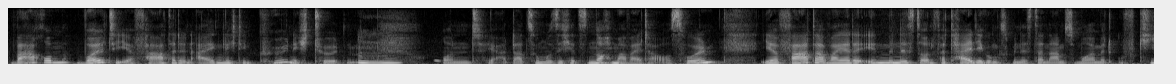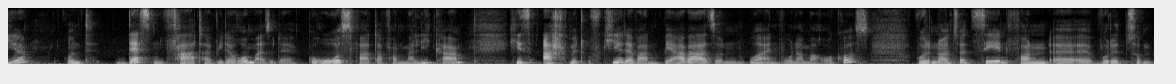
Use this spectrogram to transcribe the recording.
Warum wollte ihr Vater denn eigentlich den König töten? Mhm. Und ja, dazu muss ich jetzt noch mal weiter ausholen. Ihr Vater war ja der Innenminister und Verteidigungsminister namens Mohammed Ufkir. Und dessen Vater wiederum, also der Großvater von Malika, hieß Ahmed Ufkir, der war ein Berber, also ein Ureinwohner Marokkos, wurde 1910 von, äh, wurde zum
